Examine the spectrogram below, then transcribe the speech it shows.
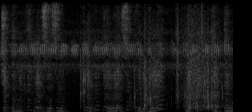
chuột ta mới phát hiện ra rằng mình không thể nảy ra khỏi được nữa một cách thành tâm.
